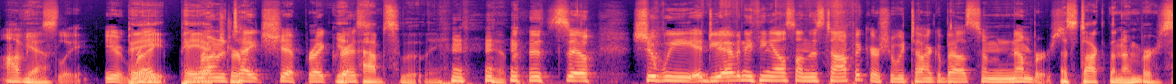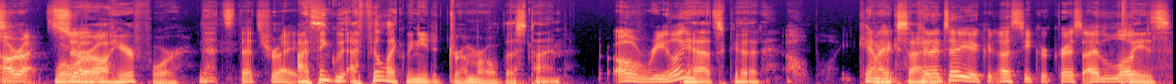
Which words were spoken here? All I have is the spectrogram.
obviously, yeah. you're pay, right. Pay We're extra. on a tight ship, right, Chris? Yeah, absolutely. Yep. so, should we? Do you have anything else on this topic, or should we talk about some numbers? Let's talk the numbers. All right. What so, we're all here for. That's that's right. I think we, I feel like we need a drum roll this time. Oh, really? Yeah, it's good. Oh can I'm i excited. can I tell you a, a secret, Chris? I look. Please.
